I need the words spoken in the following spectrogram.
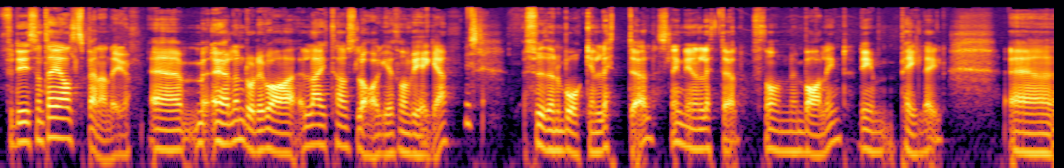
för det, sånt där är alltid spännande ju. Eh, men ölen då, det var Lighthouse Lager från Vega. Just det. Fyran båken lättöl, slängde in en lättöl från Barlind, det är en Pale Ale. Eh,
